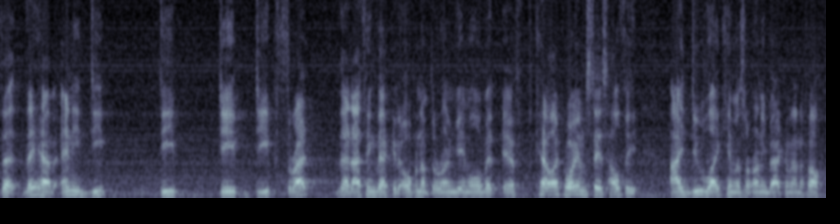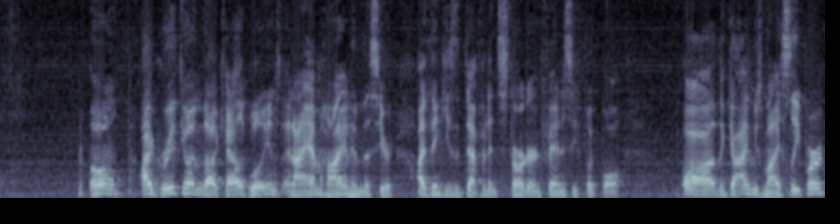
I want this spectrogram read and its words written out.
that they have any deep, deep, deep, deep threat, that I think that could open up the run game a little bit. If Cadillac Williams stays healthy, I do like him as a running back in the NFL. Um, I agree with you on the Cadillac Williams, and I am high on him this year. I think he's a definite starter in fantasy football. Uh, the guy who's my sleeper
